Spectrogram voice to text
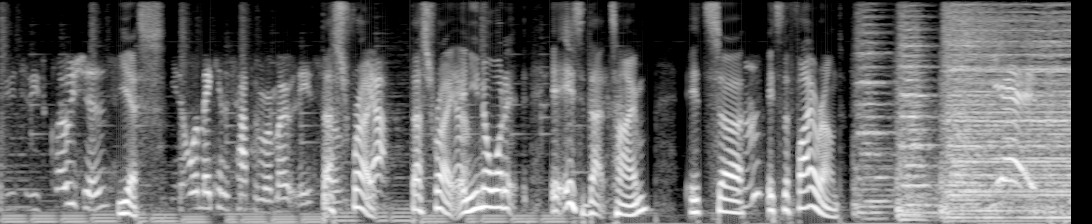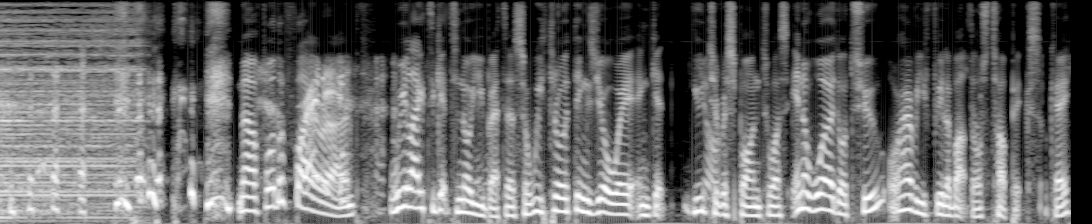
due to these closures, Yes. you know, we're making this happen remotely. So, That's right. Yeah. That's right. Yeah. And you know what? It, it is that time. It's uh, Mm-hmm. it's the fire round. Now, for the fire round, we like to get to know you better. So we throw things your way and get you to respond to us in a word or two, or however you feel about those topics. Okay.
